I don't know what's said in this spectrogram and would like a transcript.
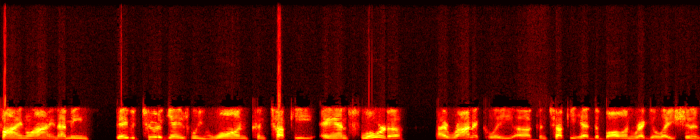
fine line. I mean, David, two of the games we won, Kentucky and Florida. Ironically, uh, Kentucky had the ball in regulation and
